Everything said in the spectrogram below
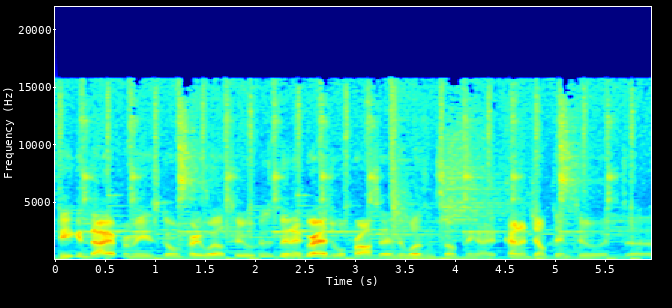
vegan diet for me is going pretty well too. It's been a gradual process. It wasn't something I kind of jumped into. It uh,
